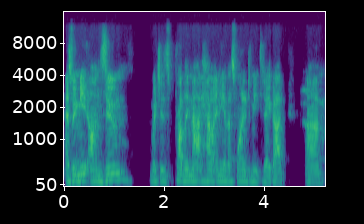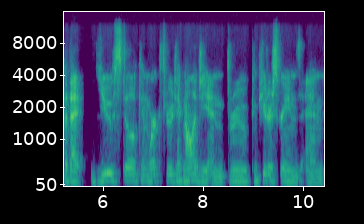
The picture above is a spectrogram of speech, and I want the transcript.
as we meet on Zoom, which is probably not how any of us wanted to meet today, God, um, but that you still can work through technology and through computer screens. And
